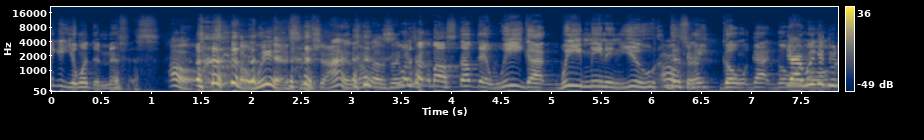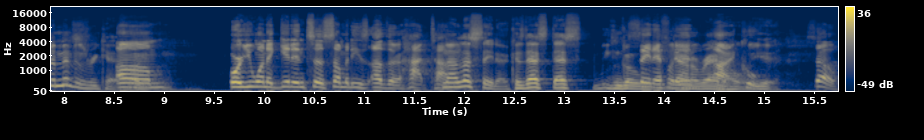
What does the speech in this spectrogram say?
Nigga, you went to Memphis. Oh, so we had some shit. I, I'm about to say, You want to talk about stuff that we got? We meaning you this Okay. week go got going. yeah, we on. can do the Memphis recap. Um, or you want to get into some of these other hot topics? no, let's say that because that's that's we can go say that for down the a rabbit All right, hole. cool. Yeah. So,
